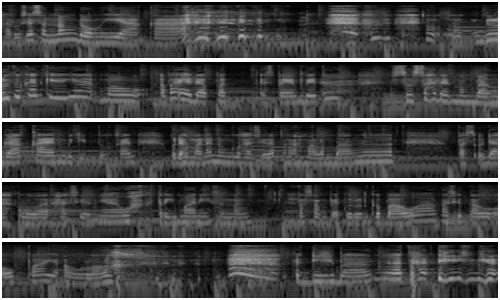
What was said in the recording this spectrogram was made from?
Harusnya seneng dong ya kak dulu tuh kan kayaknya mau apa ya dapat SPMB tuh susah dan membanggakan begitu kan. Udah mana nunggu hasilnya tengah malam banget. Pas udah keluar hasilnya wah keterima nih seneng. Pas sampai turun ke bawah kasih tahu opa ya Allah pedih banget hatinya.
